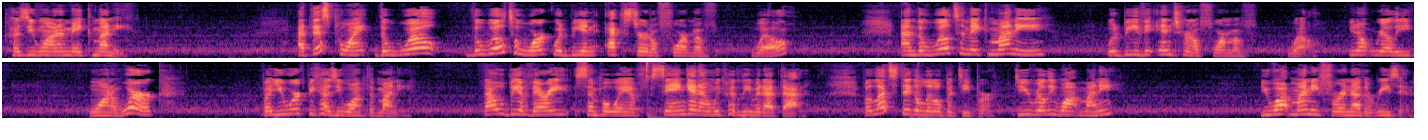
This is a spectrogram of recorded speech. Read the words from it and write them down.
Because you want to make money. At this point, the will the will to work would be an external form of will, and the will to make money would be the internal form of will. You don't really want to work, but you work because you want the money. That would be a very simple way of saying it, and we could leave it at that. But let's dig a little bit deeper. Do you really want money? You want money for another reason.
